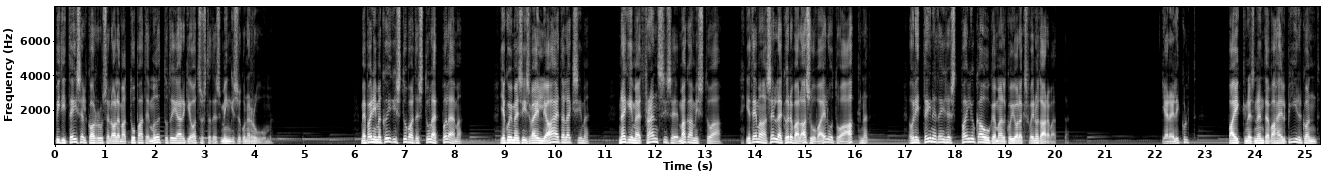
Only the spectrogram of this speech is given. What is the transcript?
pidi teisel korrusel olema tubade mõõtude järgi otsustades mingisugune ruum. me panime kõigis tubades tuled põlema ja kui me siis välja aeda läksime, nägime, et Francise magamistoa ja tema selle kõrval asuva elutoa aknad olid teineteisest palju kaugemal, kui oleks võinud arvata. järelikult paiknes nende vahel piirkond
